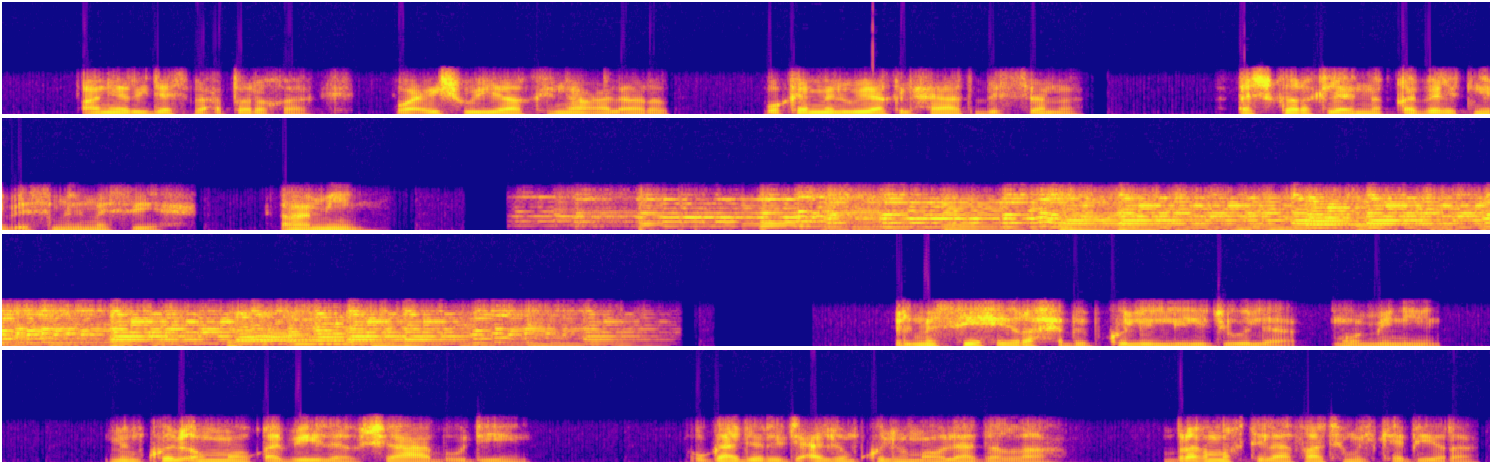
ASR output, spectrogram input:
أنا أريد أتبع طرقك وأعيش وياك هنا على الأرض وأكمل وياك الحياة بالسماء. أشكرك لأنك قبلتني باسم المسيح. آمين. المسيح يرحب بكل اللي يجوا له مؤمنين. من كل أمة وقبيلة وشعب ودين وقادر يجعلهم كلهم أولاد الله برغم اختلافاتهم الكبيرة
